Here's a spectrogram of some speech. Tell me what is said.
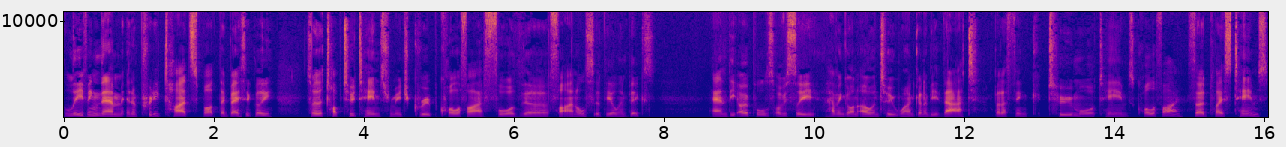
leaving them in a pretty tight spot. They basically, so the top two teams from each group qualify for the finals at the Olympics. And the Opals, obviously, having gone 0 and 2, weren't going to be that. But I think two more teams qualify, third place teams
